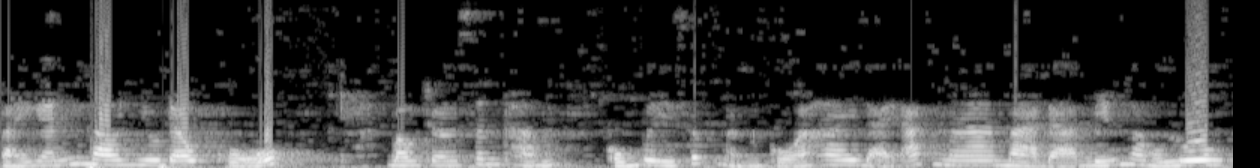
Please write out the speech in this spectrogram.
phải gánh bao nhiêu đau khổ. Bầu trời xanh thẳm cũng vì sức mạnh của hai đại ác ma mà đã biến màu luôn.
